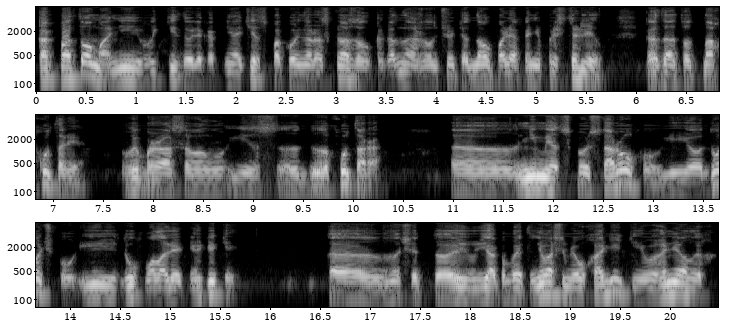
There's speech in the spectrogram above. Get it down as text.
Как потом они выкидывали, как мне отец спокойно рассказывал, как однажды он чуть одного поляка не пристрелил, когда тот на хуторе выбрасывал из э, хутора э, немецкую старуху, ее дочку и двух малолетних детей. Э, значит, э, якобы это не ваше, уходите, и выгонял их,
